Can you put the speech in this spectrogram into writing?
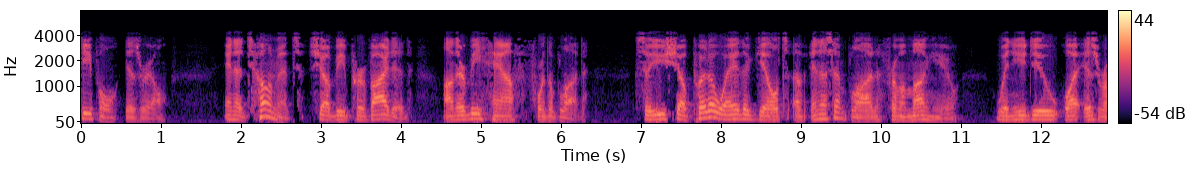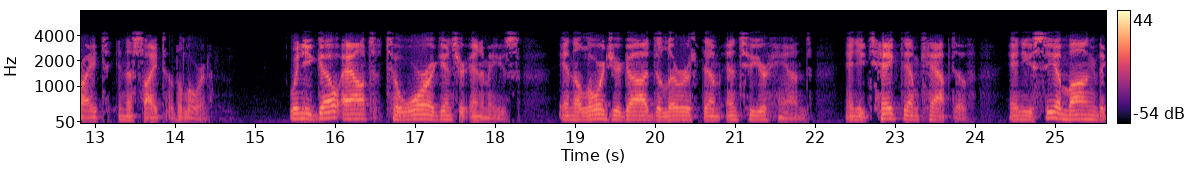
people, Israel. An atonement shall be provided on their behalf for the blood. So you shall put away the guilt of innocent blood from among you when you do what is right in the sight of the Lord. When you go out to war against your enemies, and the Lord your God delivers them into your hand, and you take them captive, and you see among the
